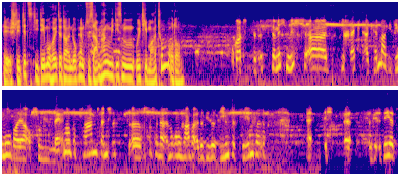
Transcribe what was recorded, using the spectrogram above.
Äh, steht jetzt die Demo heute da in irgendeinem Zusammenhang mit diesem Ultimatum, oder? Das ist für mich nicht äh, direkt erkennbar. Die Demo war ja auch schon länger geplant, wenn ich das äh, richtig in Erinnerung habe. Also diese siebte, zehnte. Äh, ich äh, sehe jetzt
